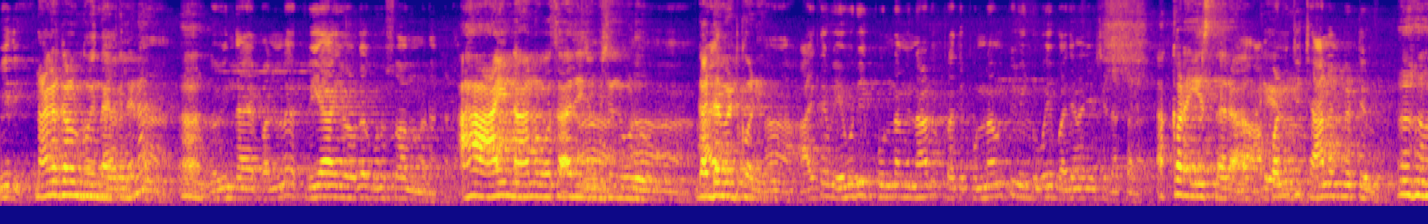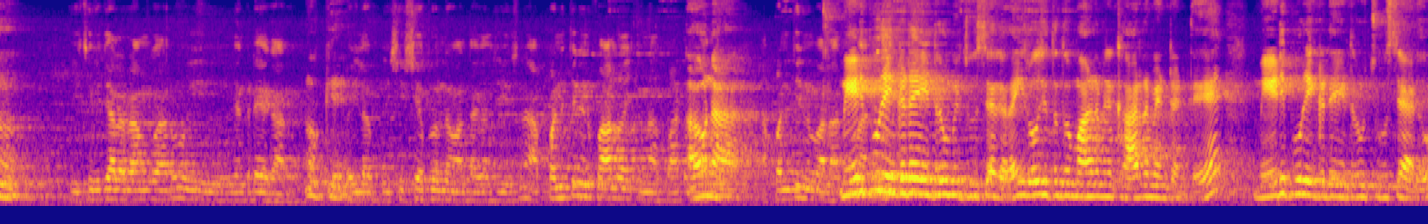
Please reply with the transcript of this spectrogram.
మీది. నాగరికల్ గోవిందాయపల్లినా. గోవిందాయపల్లిలో క్రియాయోగ గురుస్వామి ఉన్నాడు అక్కడ. ఆహా, ఆయన నాన్న ఒకసారి చూపించింది చూడు గడ్డ పెట్టుకొని. అయితే ఎవరి పున్నమి నాడు ప్రతి పున్నమికి వీళ్ళు పోయి భజన చేసేది అక్కడ. అక్కడ చేస్తారా? అప్పటి నుంచి ఛానల్ పెట్టారు. ఈ సిరిజాల రాము గారు ఈ వెంకటయ్య గారు. ఓకే. వీళ్ళ శిష్య బృందం అంతా కలిసి చేసిన అప్పటి నుంచి నేను ఫాలో అవుతున్నా ఆ పాట. అవునా? మేడిపూర్ వెంకటయ్య ఇంటర్వ్యూ మీరు చూశారు కదా? ఈ రోజు ఇతనితో మాట్లాడిన కారణం ఏంటంటే మేడిపూర్ వెంకటయ్య ఇంటర్వ్యూ చూశాడు.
